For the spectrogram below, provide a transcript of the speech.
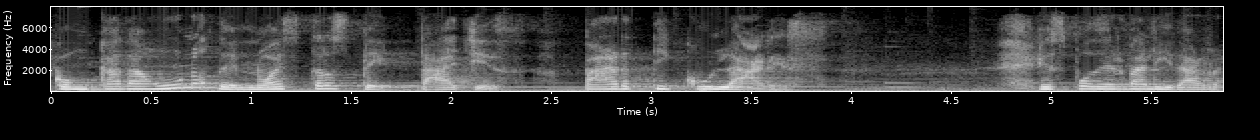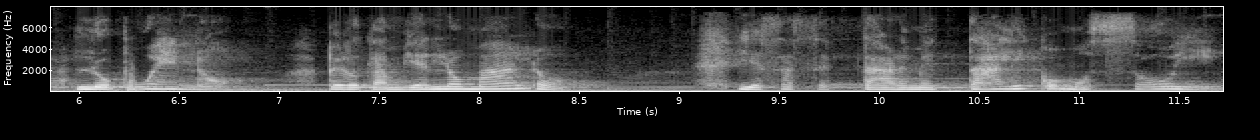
con cada uno de nuestros detalles particulares. Es poder validar lo bueno, pero también lo malo. Y es aceptarme tal y como soy.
